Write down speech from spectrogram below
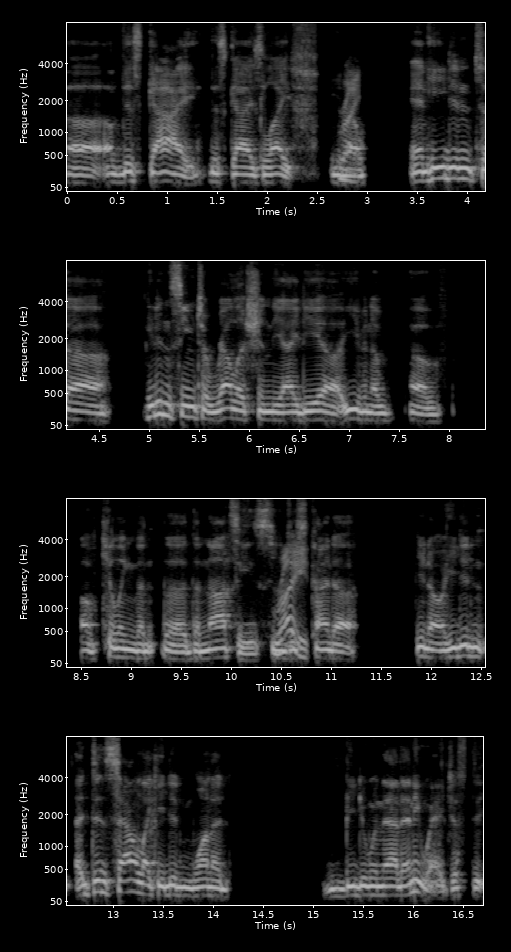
uh of this guy, this guy's life, you Right. know. And he didn't uh he didn't seem to relish in the idea even of of of killing the the, the Nazis. He Right. just kind of you know, he didn't it didn't sound like he didn't want to be doing that anyway. Just he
